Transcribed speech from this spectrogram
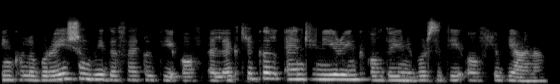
in collaboration with the Faculty of Electrical Engineering of the University of Ljubljana.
